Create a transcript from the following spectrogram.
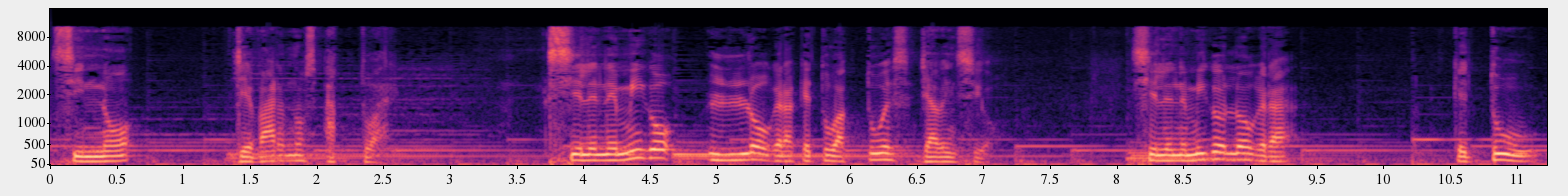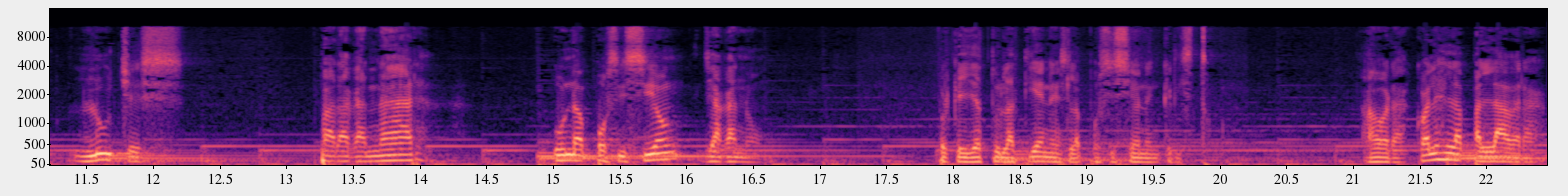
sino llevarnos a actuar. Si el enemigo logra que tú actúes, ya venció. Si el enemigo logra que tú luches para ganar una posición, ya ganó. Porque ya tú la tienes, la posición en Cristo. Ahora, ¿cuál es la palabra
